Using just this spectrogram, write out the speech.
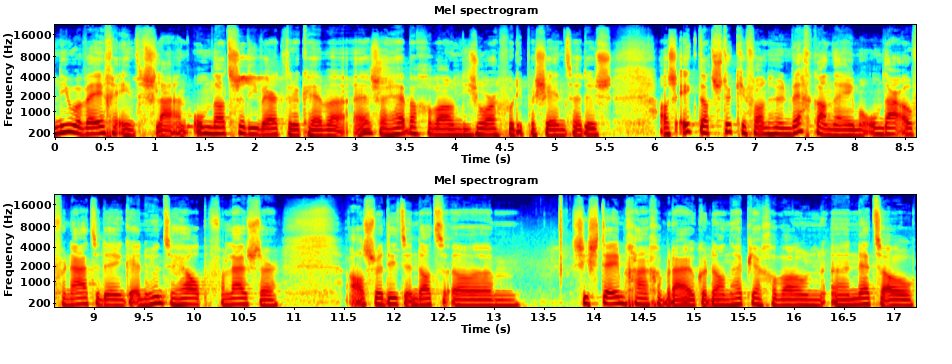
nieuwe wegen in te slaan. Omdat ze die werkdruk hebben. Hè. Ze hebben gewoon die zorg voor die patiënten. Dus als ik dat stukje van hun weg kan nemen om daarover na te denken en hun te helpen van luister, als we dit en dat. Um, systeem gaan gebruiken, dan heb je gewoon uh, netto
